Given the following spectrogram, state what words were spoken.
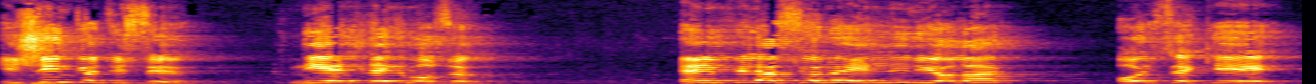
İşin kötüsü niyetleri bozuk. Enflasyonu 50 diyorlar. Oysa ki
